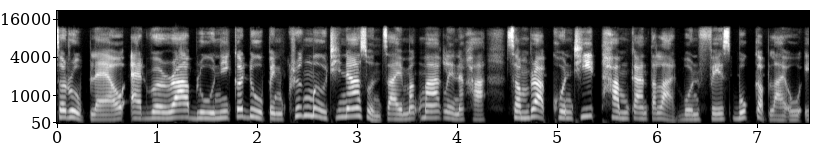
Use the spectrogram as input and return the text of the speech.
สรุปแล้ว Advera Blue นี่ก็ดูเป็นเครื่องมือที่น่าสนใจมากๆเลยนะคะสำหรับคนที่ทำการตลาดบน Facebook กับ Line OA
